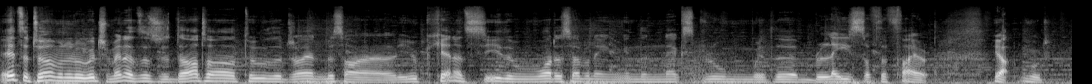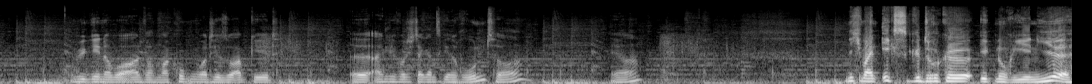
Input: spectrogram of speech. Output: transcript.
It's a terminal which manages data to the giant missile. You cannot see the, what is happening in the next room with the blaze of the fire. Ja, gut. Wir gehen aber einfach mal gucken, was hier so abgeht. Äh, eigentlich wollte ich da ganz gerne runter. Ja. Nicht mein X-Gedrücke ignorieren. Hier.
